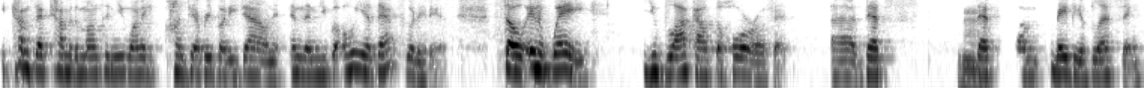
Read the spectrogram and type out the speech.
it comes that time of the month, and you want to hunt everybody down, and then you go, oh yeah, that's what it is. So in a way, you block out the horror of it. Uh, that's mm. that's um, maybe a blessing.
